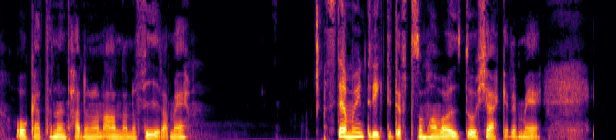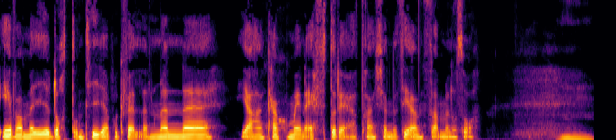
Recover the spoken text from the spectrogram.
Och att han inte hade någon annan att fira med. Stämmer inte riktigt eftersom han var ute och käkade med Eva-Marie och dottern tidigare på kvällen. Men eh, ja, han kanske menar efter det, att han kände sig ensam eller så. Mm.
